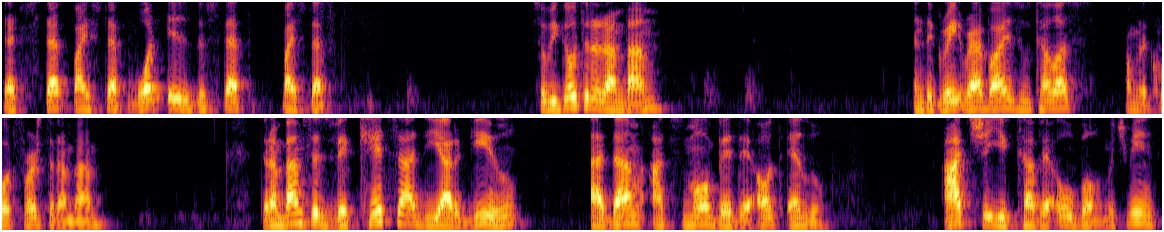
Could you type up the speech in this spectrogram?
that's step by step? What is the step by step? So we go to the Rambam and the great rabbis who tell us, I'm going to quote first the Rambam. The Rambam says, Veketza diargil adam atzmo bedeot elu. bo, which means,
